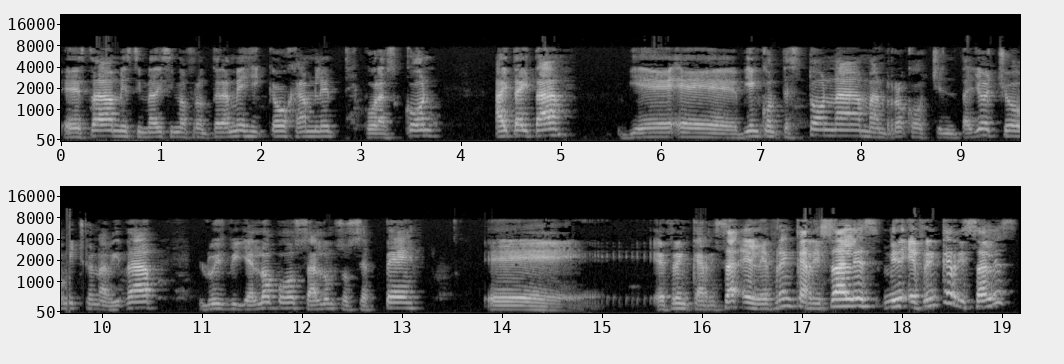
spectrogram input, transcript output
está mi estimadísima Frontera México, Hamlet, Corazcón, Aita Aita, Bien, eh, bien contestona, Manroco 88, Micho Navidad, Luis Villalobos, Alonso CP, eh, Efren Carrizales, el Efren Carrizales, mire, Efren Carrizales,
